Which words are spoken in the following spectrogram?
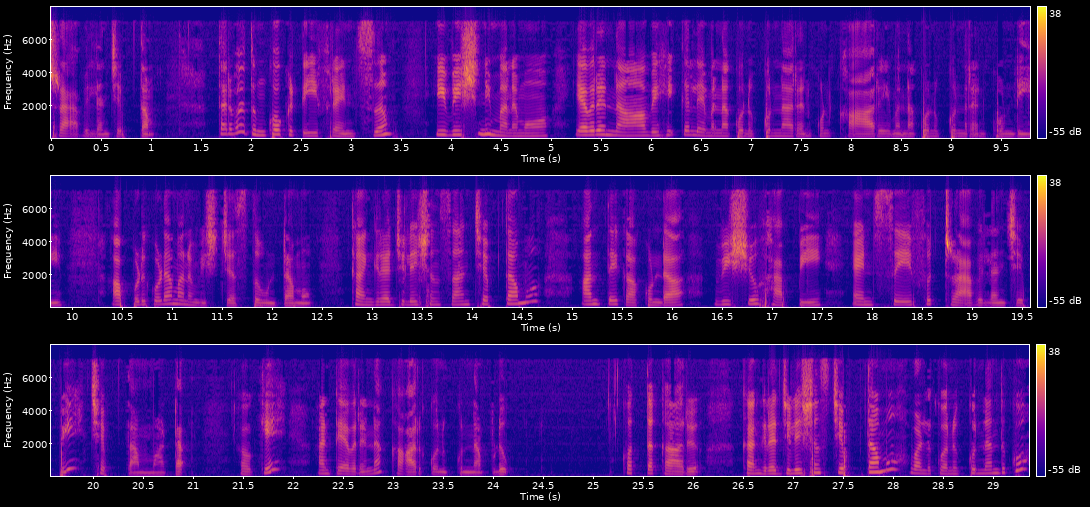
travel అని చెప్తాం. తర్వాత ఇంకొకటి ఫ్రెండ్స్ ఈ విష్ని మనము ఎవరైనా వెహికల్ ఏమన్నా కొనుక్కున్నారనుకోండి కార్ ఏమన్నా కొనుక్కున్నారనుకోండి అప్పుడు కూడా మనం విష్ చేస్తూ ఉంటాము. కంగ్రాచులేషన్స్ అని చెప్తాము. అంతేకాకుండా wish you happy and safe travel అని చెప్పి చెప్తాం అన్నమాట ఓకే? అంటే ఎవరైనా కారు కొనుక్కున్నప్పుడు. కొత్త కారు కంగ్రాచ్యులేషన్స్ చెప్తాము. వాళ్ళు కొనుక్కున్నందుకు.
